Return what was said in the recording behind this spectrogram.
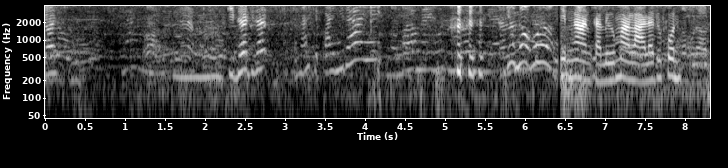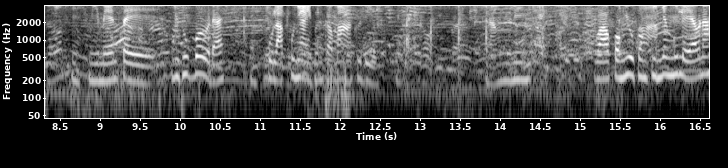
จ้อยกินได้กินได้นั้นจะไปไม่ได้อยู่นอกเมืองทีมงานกันเริ่มมาหลายแล้วทุกคนนี่มีแม้นแต่ยูทูบเบอร์ได้ผู้รักผู้ใหญ่เพิ่นก็มาคือเดียวหนังอยู่นี่ว่าของอยู่ของกินยังมีแล้วนะ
